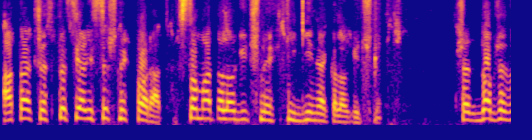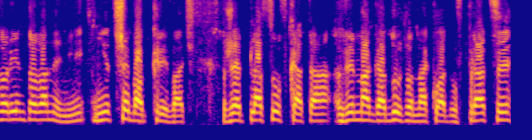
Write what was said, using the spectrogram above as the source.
a także specjalistycznych porad stomatologicznych i ginekologicznych. Przed dobrze zorientowanymi nie trzeba odkrywać, że placówka ta wymaga dużo nakładów pracy,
